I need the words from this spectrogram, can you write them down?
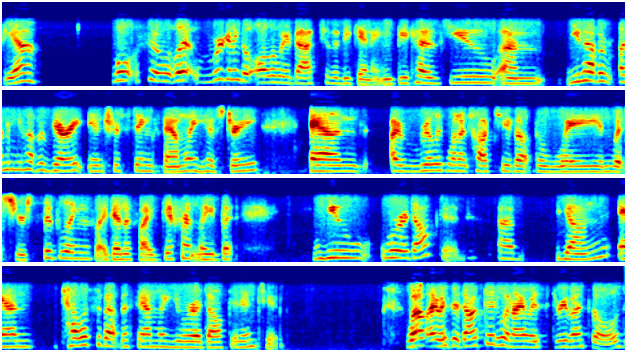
yeah, well, so let, we're going to go all the way back to the beginning because you um, you have a I mean you have a very interesting family history, and I really want to talk to you about the way in which your siblings identify differently. But you were adopted uh, young, and tell us about the family you were adopted into. Well, I was adopted when I was three months old,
